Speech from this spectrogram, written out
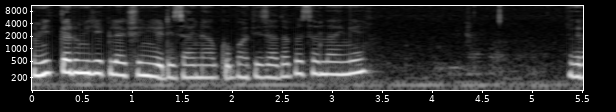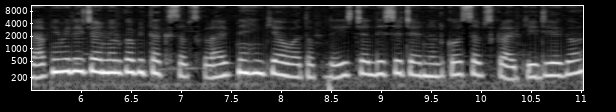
उम्मीद करूँगी ये कलेक्शन ये डिज़ाइन आपको बहुत ही ज़्यादा पसंद आएँगे। अगर आपने मेरे चैनल को अभी तक सब्सक्राइब नहीं किया हुआ तो प्लीज़ जल्दी से चैनल को सब्सक्राइब कीजिएगा।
